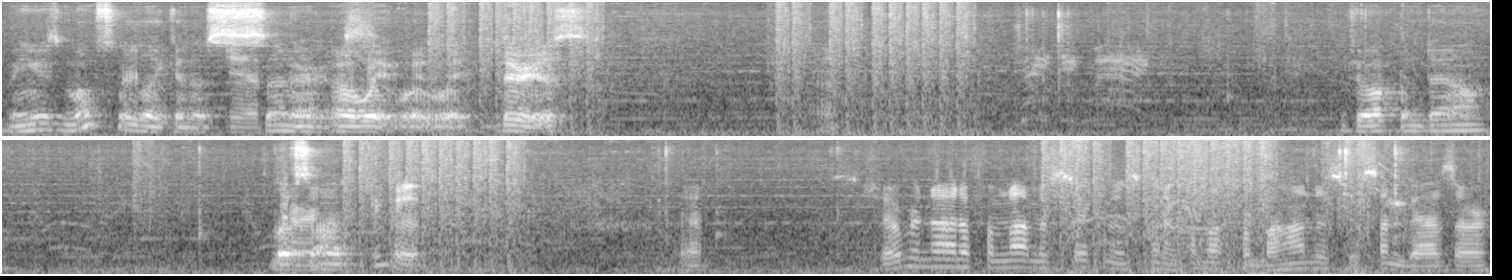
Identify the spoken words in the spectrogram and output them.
I mean, he was mostly like in the center. Oh, wait, wait, wait. There he is. Oh. Dropping down. Left I side. Yeah. Juggernaut, if I'm not mistaken, is gonna come up from behind us, or some guys are.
